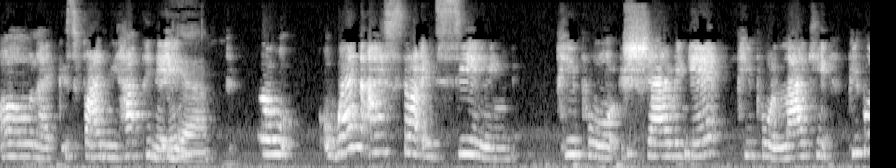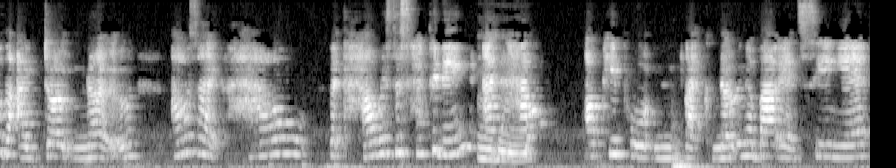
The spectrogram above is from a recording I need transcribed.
oh, like it's finally happening. Yeah. So when I started seeing people sharing it, people liking, people that I don't know. I was like, how, like, how is this happening? Mm-hmm. And how are people like knowing about it and seeing it?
